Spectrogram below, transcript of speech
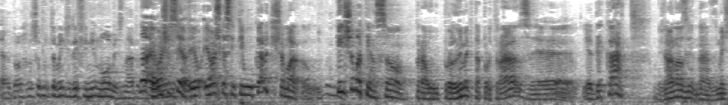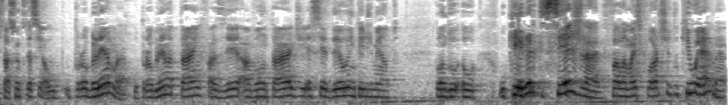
É, então, eu sou muito também de definir nomes, né? Não, eu acho assim, eu, eu acho que assim, que o cara que chama. Quem chama atenção para o problema que está por trás é, é Descartes. Já nas, nas meditações que diz assim, ó, o, o problema o problema está em fazer a vontade exceder o entendimento. Quando o, o querer que seja fala mais forte do que o é, né?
